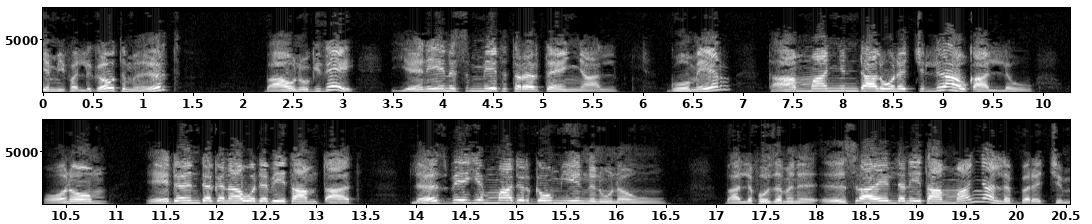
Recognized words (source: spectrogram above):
የሚፈልገው ትምህርት በአሁኑ ጊዜ የእኔን ስሜት ተረድተኸኛል። ጎሜር ታማኝ እንዳልሆነችልህ አውቃለሁ። ሆኖም ሄደህ እንደ ገና ወደ ቤት አምጣት። ለሕዝቤ የማደርገውም ይህንኑ ነው። ባለፈው ዘመን እስራኤል ለእኔ ታማኝ አልነበረችም።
